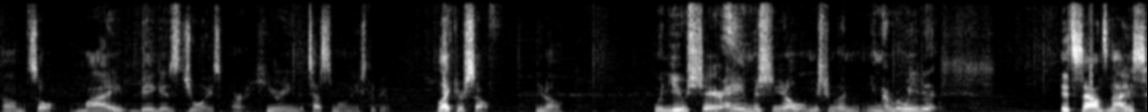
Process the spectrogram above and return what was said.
Um, so my biggest joys are hearing the testimonies through people, like yourself. You know, when you share, hey, Mr. You know, Mr. Nguyen, you remember when you did? It sounds nice,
